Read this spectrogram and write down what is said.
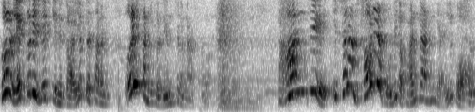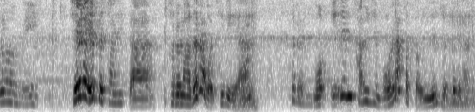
그걸 내 끓이 제끼니까 옆에 사람이 어이삽니까 냄새가 났어. 단지 이 사람 사오려고 우리가 반대하는 게 아니고 제가 옆에 사니까 허름하더라고 집이야. 음. 그래 뭐 이런 사람인지 몰랐고 또 있는 줄 그래. 음.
